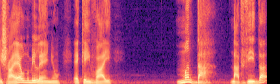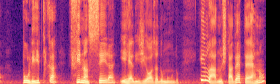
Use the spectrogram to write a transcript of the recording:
Israel no milênio é quem vai mandar na vida política, financeira e religiosa do mundo. E lá no estado eterno,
